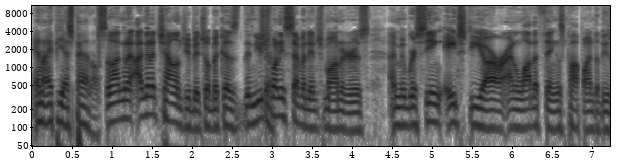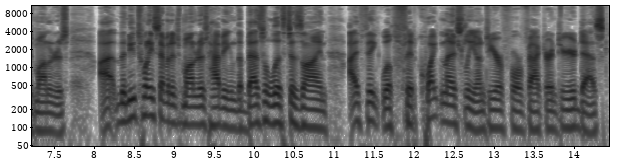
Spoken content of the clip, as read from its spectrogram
and IPS panels. Well, I'm gonna I'm gonna challenge you, Mitchell, because the new 27 inch monitors. I mean, we're seeing HDR and a lot of things pop onto these monitors. Uh, the new 27 inch monitors having the bezel-less design, I think, will fit quite nicely onto your form factor, into your desk,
